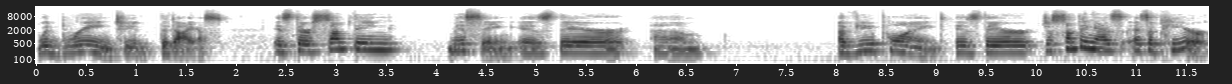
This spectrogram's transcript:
would bring to the dais? Is there something missing? Is there um, a viewpoint? Is there just something as, as a peer,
